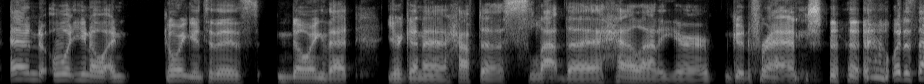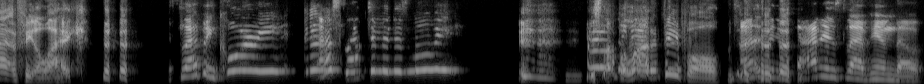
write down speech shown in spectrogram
and what you know, and going into this knowing that you're gonna have to slap the hell out of your good friend. what does that feel like? Slapping Corey. I slapped him in this movie. You slap a lot of people. I didn't, I didn't slap him though,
